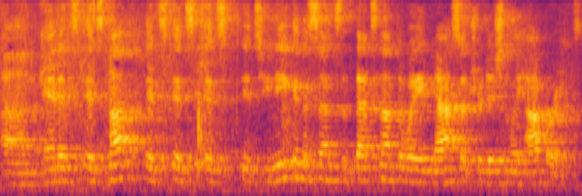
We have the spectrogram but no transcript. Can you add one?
um, and it's it's not it's it's it's it's unique in the sense that that's not the way NASA traditionally operates,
